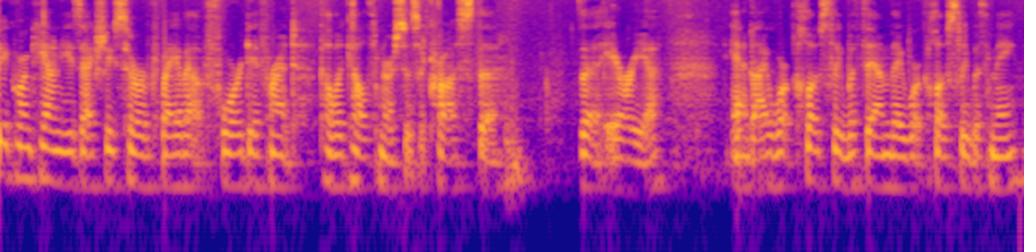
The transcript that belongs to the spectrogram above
Bighorn County is actually served by about four different public health nurses across the, the area. And I work closely with them, they work closely with me.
